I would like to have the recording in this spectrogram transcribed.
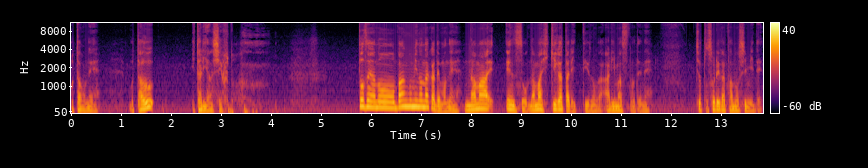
歌をね歌うイタリアンシェフと。当然あの番組の中でもね生演奏生弾き語りっていうのがありますのでねちょっとそれが楽しみで、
